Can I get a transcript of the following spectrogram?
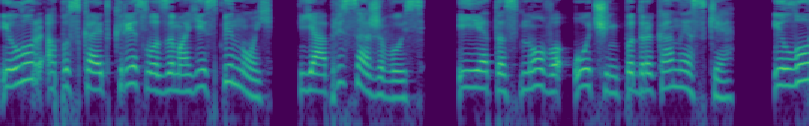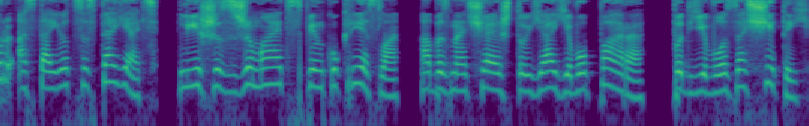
И Лор опускает кресло за моей спиной. Я присаживаюсь. И это снова очень по-драконесски. Лор остается стоять, лишь сжимает спинку кресла, обозначая, что я его пара, под его защитой.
